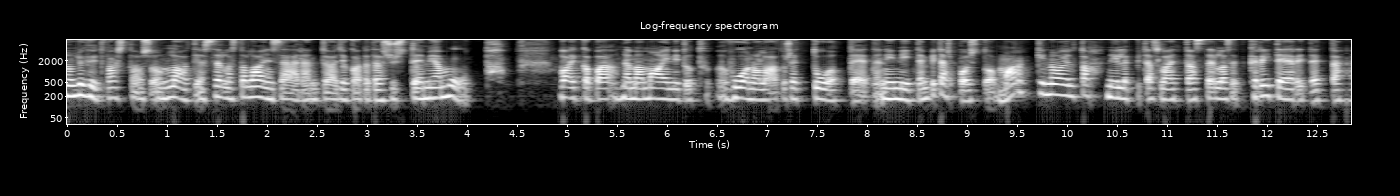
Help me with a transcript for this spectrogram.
No lyhyt vastaus on laatia sellaista lainsäädäntöä, joka tätä systeemiä muuttaa. Vaikkapa nämä mainitut huonolaatuiset tuotteet, niin niiden pitäisi poistua markkinoilta. Niille pitäisi laittaa sellaiset kriteerit, että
